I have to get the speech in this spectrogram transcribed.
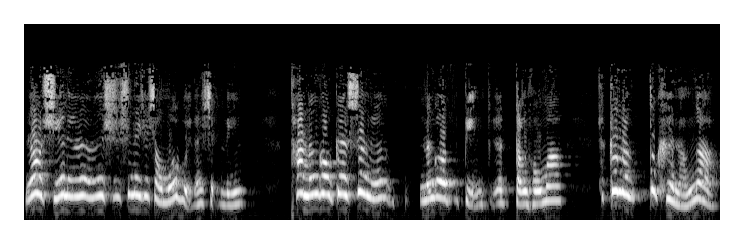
然后邪灵是是是那些小魔鬼的灵，他能够跟圣灵能够顶等同吗？他根本不可能啊！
